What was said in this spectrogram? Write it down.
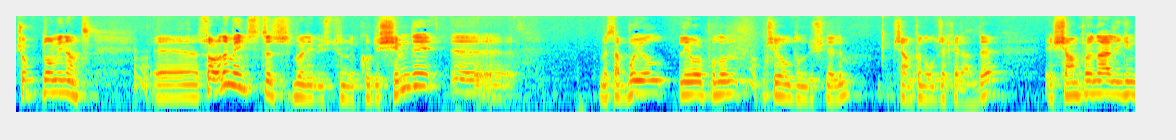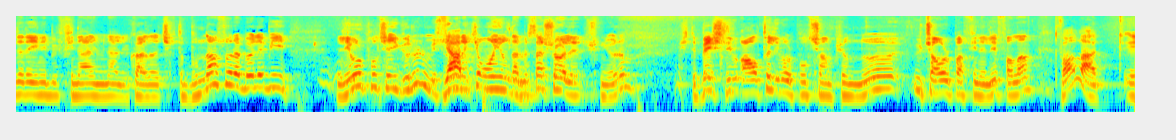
çok dominant. Ee, sonra da Manchester böyle bir üstünlük kurdu. Şimdi e, mesela bu yıl Liverpool'un şey olduğunu düşünelim. Şampiyon olacak herhalde. E, Şampiyonlar Ligi'nde de yeni bir final minal yukarılara çıktı. Bundan sonra böyle bir Liverpool şeyi görür müyüz? Sonraki 10 yılda mesela şöyle düşünüyorum. İşte 5 6 Liverpool şampiyonluğu, 3 Avrupa finali falan. Valla e,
